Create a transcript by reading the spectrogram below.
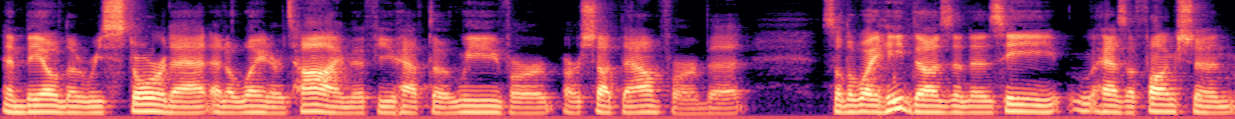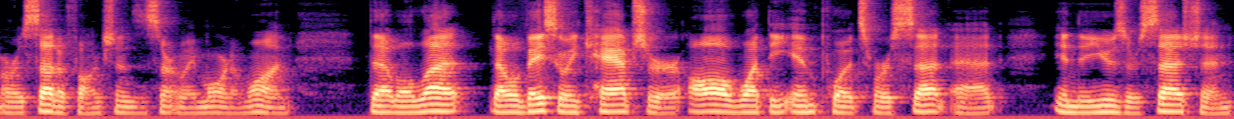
and be able to restore that at a later time if you have to leave or, or shut down for a bit. So the way he does it is he has a function or a set of functions, and certainly more than one, that will let that will basically capture all what the inputs were set at in the user session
